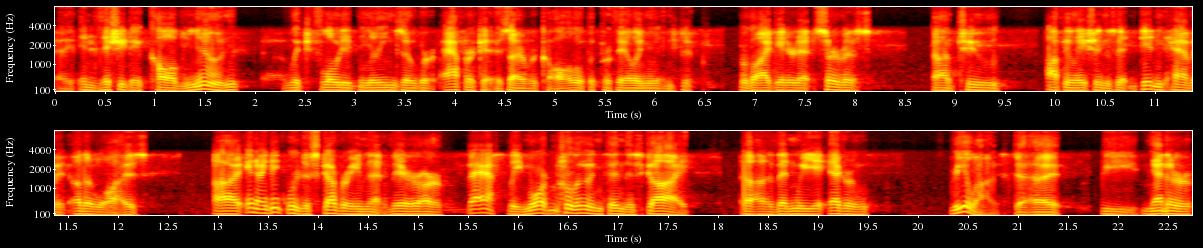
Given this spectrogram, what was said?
an initiative called Loon, which floated balloons over Africa, as I recall, with the prevailing winds to provide internet service uh, to populations that didn't have it otherwise. Uh, and I think we're discovering that there are vastly more balloons in the sky uh, than we ever realized. Uh, the weather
